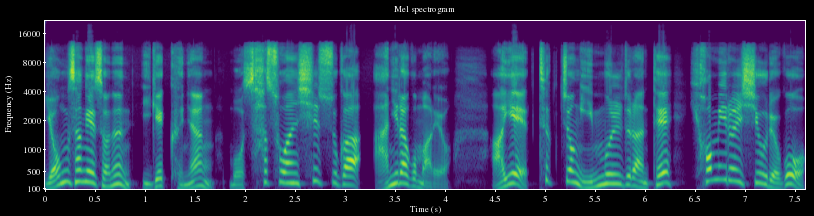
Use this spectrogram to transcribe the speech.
영상에서는 이게 그냥 뭐 사소한 실수가 아니라고 말해요. 아예 특정 인물들한테 혐의를 씌우려고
